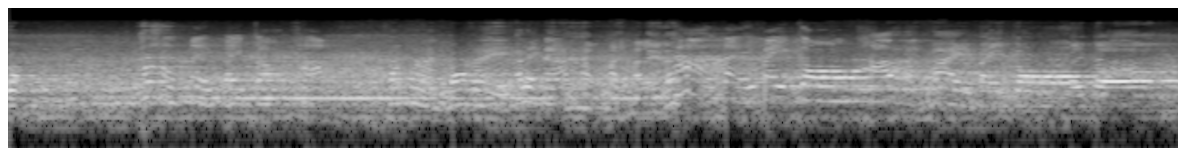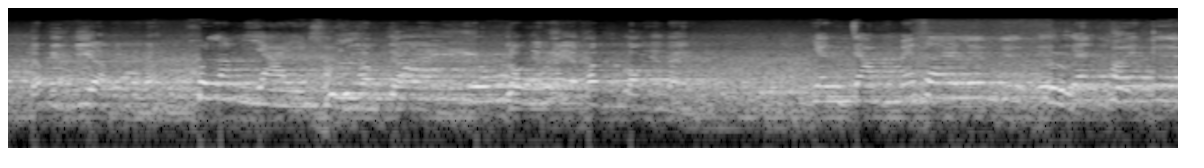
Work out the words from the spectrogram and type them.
ลูกทหารไหนไปกองทัพทหารใหม่อะไรนะทหารใหม่อะไรนะทหารไหนไปกองทัพทหารใหม่ไปกอไปงกองแล้วปีเกี้ยเป็นไงนะคุณลำยัยค่ะคุณลำยัยร้องยังไงอะท่านร้องยังไง ยังจำไม่เคยลืมเดือนคอยเตือน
